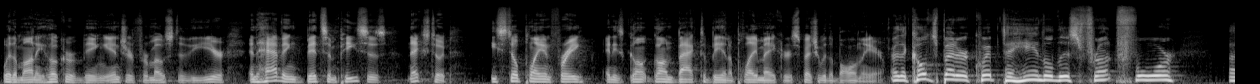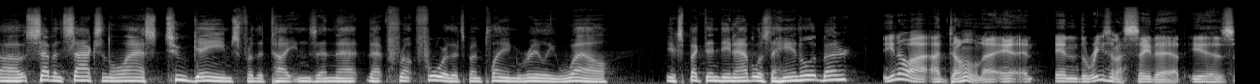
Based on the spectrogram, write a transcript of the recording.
with Amani Hooker being injured for most of the year, and having bits and pieces next to him he's still playing free, and he's gone, gone back to being a playmaker, especially with the ball in the air. Are the Colts better equipped to handle this front four? Uh, seven sacks in the last two games for the Titans, and that, that front four that's been playing really well. You expect Indianapolis to handle it better? You know, I, I don't. I, and, and the reason I say that is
